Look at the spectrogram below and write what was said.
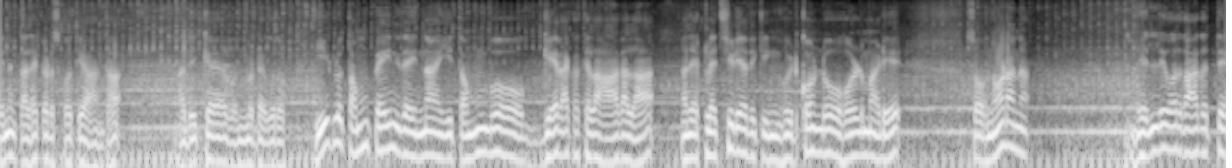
ಏನಕ್ಕೆ ತಲೆ ಕೆಡಿಸ್ಕೋತೀಯ ಅಂತ. ಅದಕ್ಕೆ ಬಂದ್ಬಿಟ್ಟೆ ಗುರು. ಈಗಲೂ ತಂಪು ಪೇಯ್ನ್ ಇದೆ ಇನ್ನು. ಈ ತಂಬು ಗೇರ್ ಹಾಕೋಕ್ಕೆಲ್ಲ ಆಗಲ್ಲ. ಅದೇ ಕ್ಲಚ್ ಹಿಡಿ ಅದಕ್ಕೆ ಹಿಂಗೆ ಹಿಡ್ಕೊಂಡು ಹೋಲ್ಡ್ ಮಾಡಿ. ಸೊ ನೋಡೋಣ. ಎಲ್ಲಿವರೆಗೂ ಆಗುತ್ತೆ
